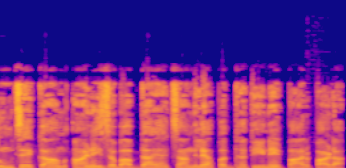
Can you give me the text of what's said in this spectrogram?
तुमचे काम आणि जबाबदाऱ्या चांगल्या पद्धतीने पार पाडा.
